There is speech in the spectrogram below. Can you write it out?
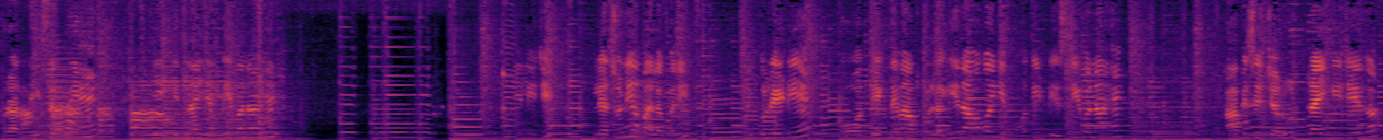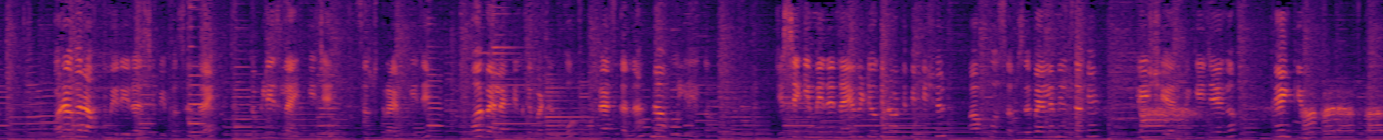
और आप देख सकते हैं, ये कितना यम्मी बना है। ये लीजिए, लहसुन या पालक पनीर बिल्कुल रेडी है। और देखने में आपको लग ही रहा होगा, ये बहुत ही टेस्टी बना है। आप इसे ज़रूर ट्राई कीजिएगा। और अगर आपको मेरी रेसिपी पसंद आए तो प्लीज़ लाइक कीजिए सब्सक्राइब कीजिए और बेल आइकन के बटन को प्रेस करना ना भूलिएगा। जिससे कि मेरे नए वीडियो की नोटिफिकेशन आपको सबसे पहले मिल सके। प्लीज़ शेयर भी कीजिएगा। थैंक यू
